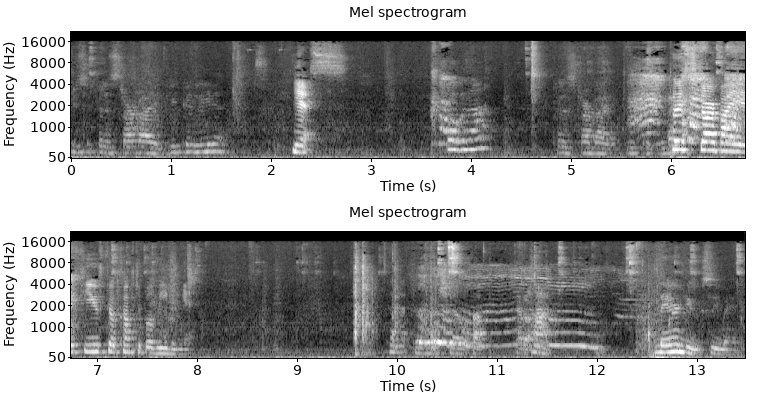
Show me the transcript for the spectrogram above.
You should put a star by it if you could lead it. Yes. What was that? Put a star by it if you could lead Put a it. star by it if you feel comfortable leading it. That doesn't show up at all. They are new, so you might have to.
